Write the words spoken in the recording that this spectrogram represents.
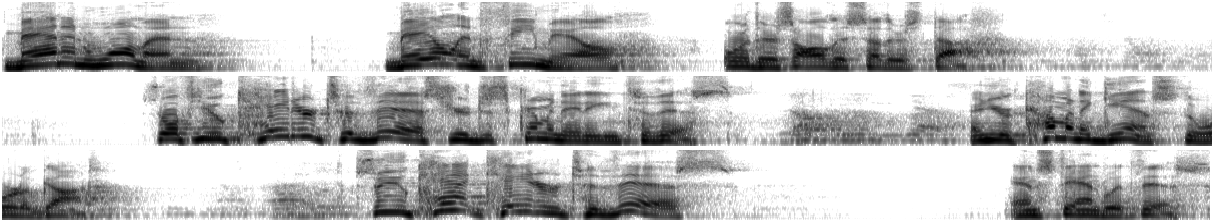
man and woman, male and female, or there's all this other stuff. So if you cater to this, you're discriminating to this. And you're coming against the Word of God. So you can't cater to this and stand with this.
